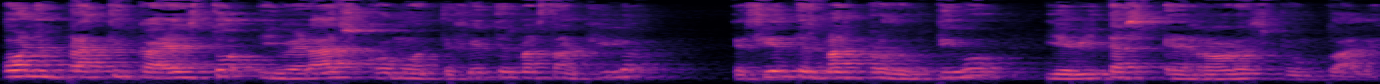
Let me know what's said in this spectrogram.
pon en práctica esto y verás cómo te sientes más tranquilo, te sientes más productivo y evitas errores puntuales.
